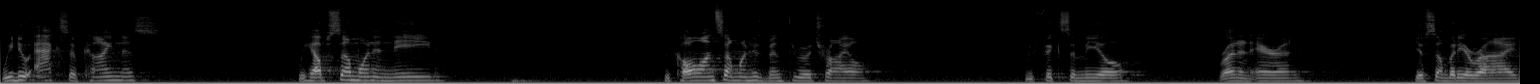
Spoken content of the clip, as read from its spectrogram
We do acts of kindness. We help someone in need. We call on someone who's been through a trial. We fix a meal, run an errand, give somebody a ride,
